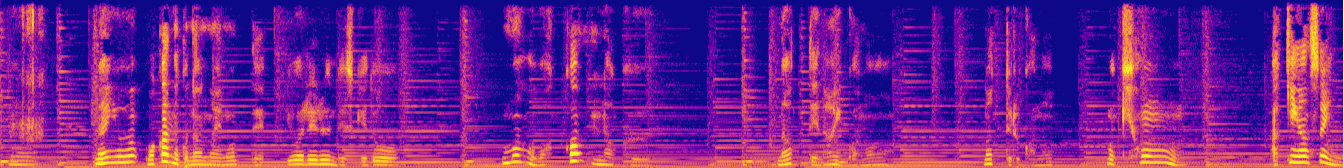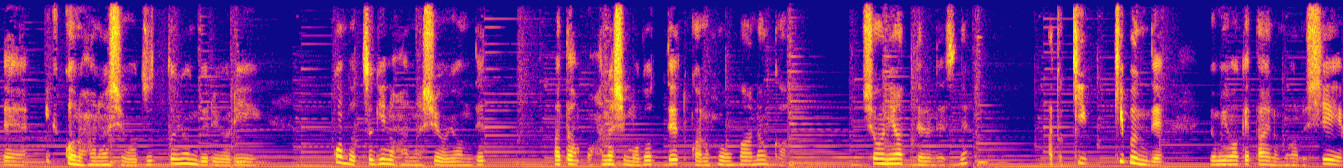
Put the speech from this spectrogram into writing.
うん、内容わかんなくならないのって言われるんですけどまあわかんなくなってないかな。なってるかな。まあ、基本飽きやすいんで1個の話をずっと読んでるより今度次の話を読んでまた話戻ってとかの方がなんか性に合ってるんですね。あと気分で読み分けたいのもあるし。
